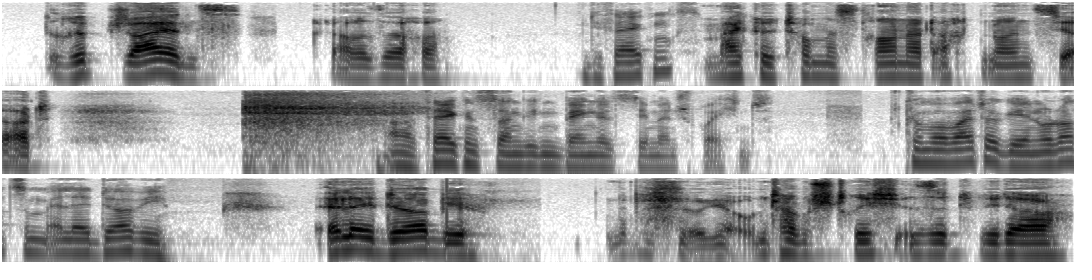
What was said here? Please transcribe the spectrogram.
RIP Giants. Klare Sache. Und die Falcons? Michael Thomas 398 Yard. Ah, Falcons dann gegen Bengals dementsprechend. Können wir weitergehen, oder? Zum LA Derby. LA Derby. Ja, unterm Strich ist es wieder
